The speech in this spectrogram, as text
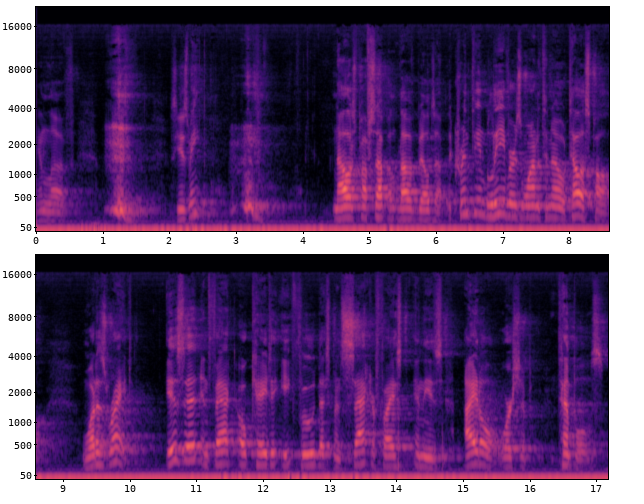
in love. Excuse me. Knowledge puffs up, but love builds up. The Corinthian believers wanted to know tell us, Paul, what is right? Is it, in fact, okay to eat food that's been sacrificed in these idol worship temples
